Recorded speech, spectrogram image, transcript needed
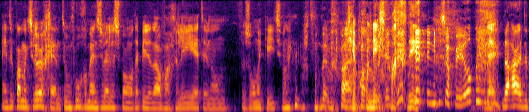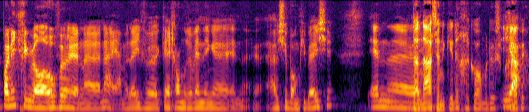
en toen kwam ik terug en toen vroegen mensen wel eens van... wat heb je er nou van geleerd? En dan verzon ik iets, want ik dacht... Wat heb ik je hebt gewoon niks van geleerd. Niet zoveel. Nee. De, de, paniek ging wel over en nou ja, mijn leven kreeg andere wendingen... en huisje, boompje, beestje. En, uh, Daarna zijn de kinderen gekomen dus, begrijp ja, ik?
